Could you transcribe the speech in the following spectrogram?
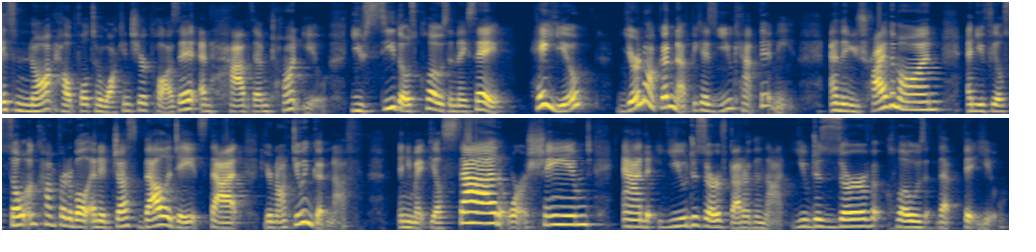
It's not helpful to walk into your closet and have them taunt you. You see those clothes and they say, Hey, you, you're not good enough because you can't fit me. And then you try them on and you feel so uncomfortable, and it just validates that you're not doing good enough. and you might feel sad or ashamed, and you deserve better than that. You deserve clothes that fit you.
